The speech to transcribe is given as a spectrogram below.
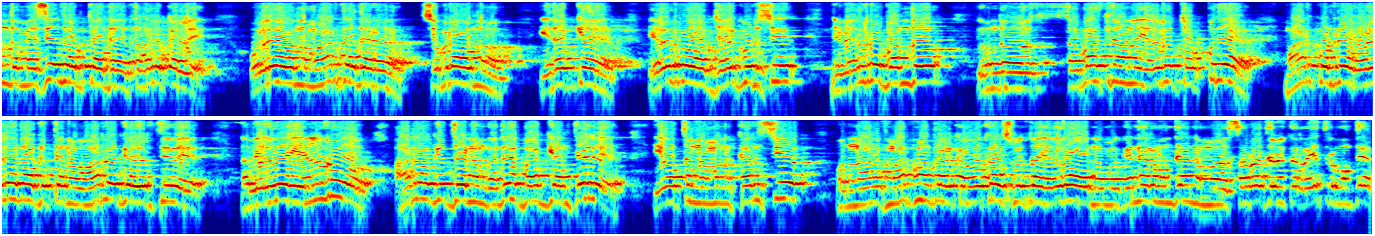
ಒಂದು ಮೆಸೇಜ್ ಹೋಗ್ತಾ ಇದೆ ತಾಲೂಕಲ್ಲಿ. ಒಳ್ಳೆ ಒಂದು ಮಾಡ್ತಾ ಇದ್ದಾರೆ ಶಿಬಿರವನ್ನು ಇದಕ್ಕೆ ಎಲ್ಲರೂ ಜೈಗೂಡಿಸಿ ನೀವೆಲ್ಲರೂ ಬಂದು ಒಂದು ತಪಾಸಣೆಯನ್ನು ಎಲ್ಲರೂ ತಪ್ಪದೆ ಮಾಡ್ಕೊಂಡ್ರೆ ಒಳ್ಳೇದಾಗುತ್ತೆ. ನಾವು ಆರೋಗ್ಯ ಇರ್ತೀವಿ. ನಾವೆಲ್ಲ ಎಲ್ಲರೂ ಆರೋಗ್ಯ ಇದ್ರೆ ನಮ್ಗೆ ಅದೇ ಭಾಗ್ಯ ಅಂತೇಳಿ ಇವತ್ತು ನಮ್ಮನ್ನು ಕರೆಸಿ ಒಂದು ನಾಲ್ಕು ಮಾತು ಮಾತಾಡಕ್ಕೆ ಅವಕಾಶ ಬಿದ್ದ ಎಲ್ಲ ನಮ್ಮ ಗಣ್ಯರ ಮುಂದೆ, ನಮ್ಮ ಸಾರ್ವಜನಿಕ ರೈತರ ಮುಂದೆ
